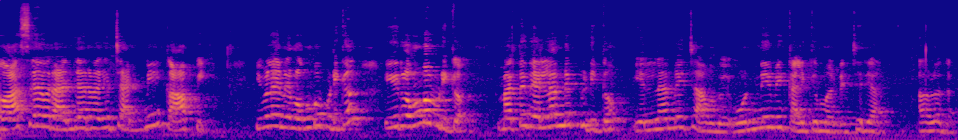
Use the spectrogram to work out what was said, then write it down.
தோசை ஒரு அஞ்சாறு வகை சட்னி காப்பி இவளை எனக்கு ரொம்ப பிடிக்கும். இது ரொம்ப பிடிக்கும். மற்றது எல்லாமே பிடிக்கும். எல்லாமே சாப்பிடுவேன். ஒன்றுமே கழிக்க மாட்டேன். சரியா? அவ்வளோதான்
